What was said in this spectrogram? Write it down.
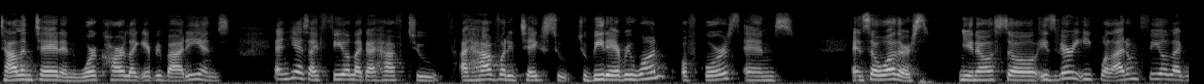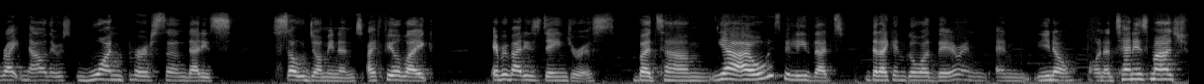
talented and work hard like everybody. And and yes, I feel like I have to I have what it takes to to beat everyone, of course, and and so others, you know. So it's very equal. I don't feel like right now there's one person that is so dominant. I feel like everybody's dangerous but um, yeah i always believe that that i can go out there and and you know on a tennis match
